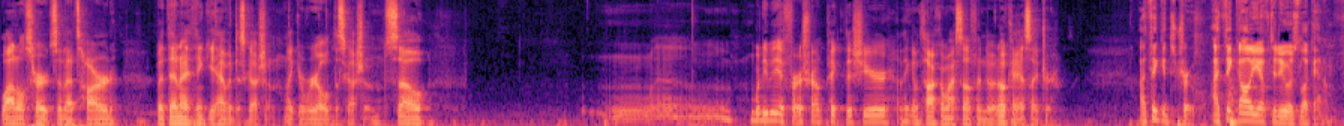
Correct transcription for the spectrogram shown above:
Waddle's hurt, so that's hard. But then I think you have a discussion, like a real discussion. So mm, would he be a first round pick this year? I think I'm talking myself into it. Okay, I say true. I think it's true. I think all you have to do is look at him.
